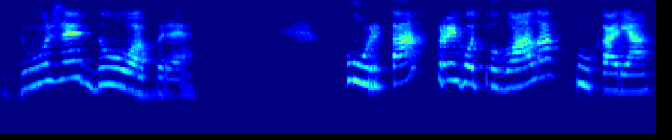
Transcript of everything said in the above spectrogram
Дуже добре. Курка приготувала кухаря.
